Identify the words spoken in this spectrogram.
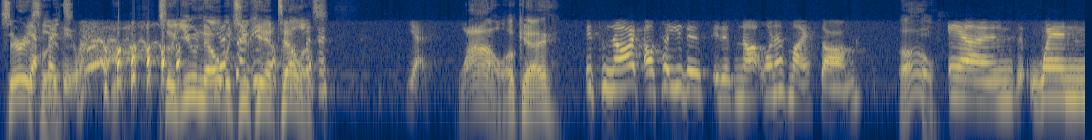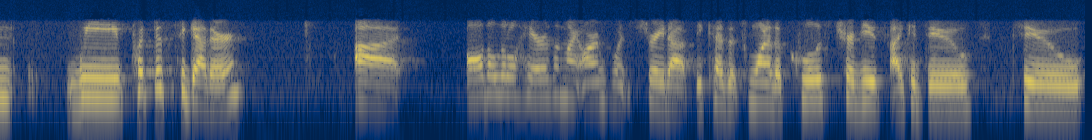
Seriously. yes, I do. So you know, Yes, but you I can't do. tell us. yes, Wow. Okay. it's not. I'll tell you this. It is not one of my songs. Oh. And when we put this together, uh, all the little hairs on my arms went straight up because it's one of the coolest tributes I could do to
